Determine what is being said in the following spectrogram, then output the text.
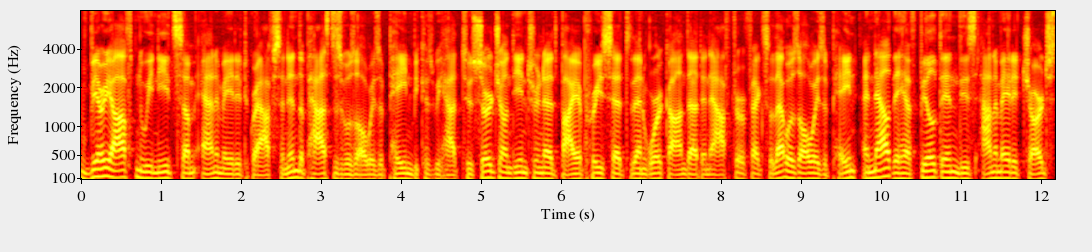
very often we need some animated graphs. And in the past, this was always a pain because we had to search on the internet, buy a preset, then work on that in After Effects. So that was always a pain. And now they have built in these animated charts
